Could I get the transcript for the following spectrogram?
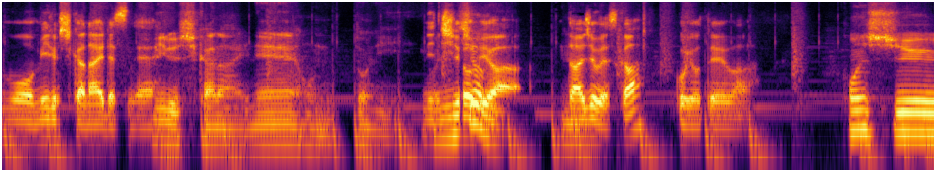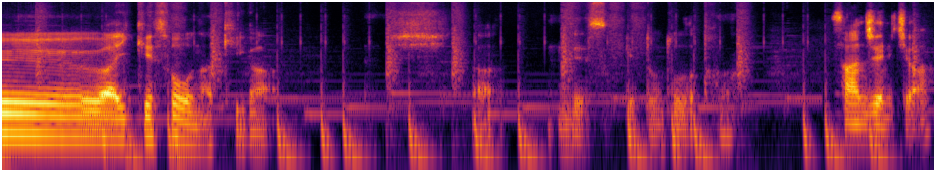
もう見るしかないです見ね。るしかないね、本当に。日曜日はうん大丈夫ですか、ご予定は。今週はいけそうな気がしたんですけど、どうだったかな。30日は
